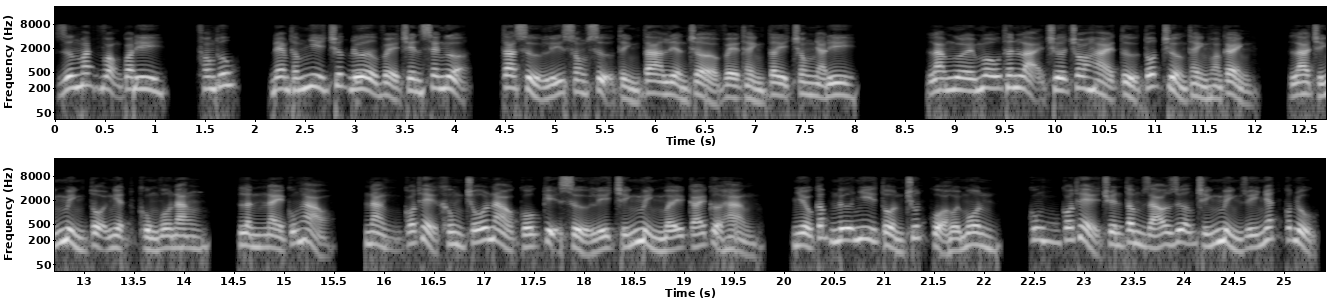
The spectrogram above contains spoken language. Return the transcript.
Dương mắt vọng qua đi, phong thúc, đem thấm nhi trước đưa về trên xe ngựa, ta xử lý xong sự tình ta liền trở về thành Tây trong nhà đi. Làm người mẫu thân lại chưa cho hài tử tốt trưởng thành hoàn cảnh, là chính mình tội nghiệt cùng vô năng, lần này cũng hảo, nàng có thể không chỗ nào cố kỵ xử lý chính mình mấy cái cửa hàng, nhiều cấp nữ nhi tồn chút của hồi môn, cũng có thể chuyên tâm giáo dưỡng chính mình duy nhất có đủ.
